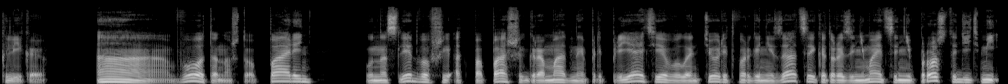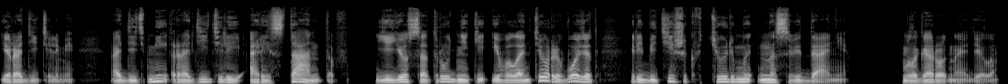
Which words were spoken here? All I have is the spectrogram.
Кликаю. А, вот оно что, парень унаследовавший от папаши громадное предприятие, волонтерит в организации, которая занимается не просто детьми и родителями, а детьми родителей-арестантов. Ее сотрудники и волонтеры возят ребятишек в тюрьмы на свидание. Благородное дело.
